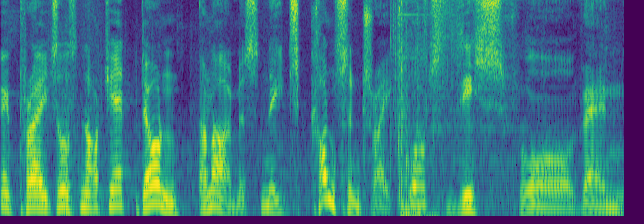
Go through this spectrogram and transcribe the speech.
appraisal's not yet done, and I must needs concentrate. What's this for, then?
